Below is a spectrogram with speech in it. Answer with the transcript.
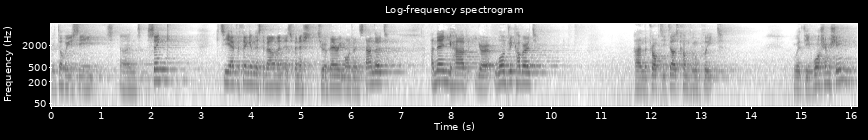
with WC and sink. You can see everything in this development is finished to a very modern standard. And then you have your laundry cupboard and the property does come complete with the washing machine.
